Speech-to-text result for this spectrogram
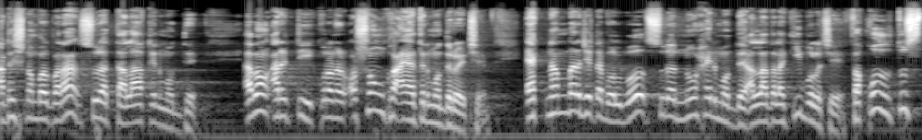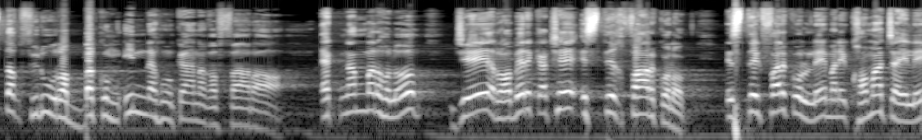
আঠাশ নম্বর পারা, সুরা তালাকের মধ্যে। এবং আরেকটি কোরআনের অসংখ্য আয়াতের মধ্যে রয়েছে। এক নম্বরে যেটা বলব, সুরা নোহের মধ্যে আল্লাহ তালা কি বলেছে? ফকুল তুস্তাক ফিরু রব্বাকুম ইন্নাহু কানা গফারা এক নাম্বার হলো যে রবের কাছে ইস্তেগফার করো। ইস্তেগফার করলে মানে ক্ষমা চাইলে,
